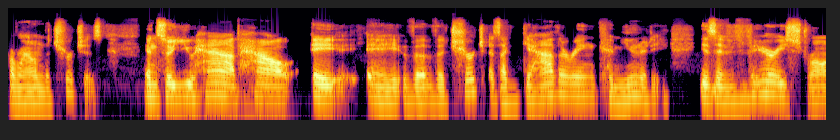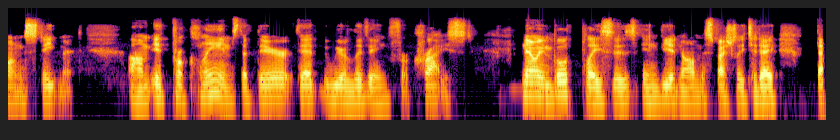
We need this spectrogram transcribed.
around the churches. And so you have how a, a the, the church as a gathering community is a very strong statement. Um, it proclaims that they're that we are living for christ now, in both places, in Vietnam, especially today, that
